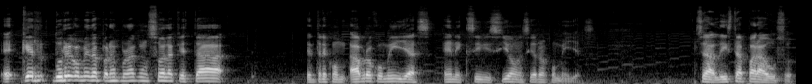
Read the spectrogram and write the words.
Eh, ¿Qué tú recomiendas, por ejemplo, una consola que está, entre com- abro comillas, en exhibición, cierro comillas? O sea, lista para uso.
